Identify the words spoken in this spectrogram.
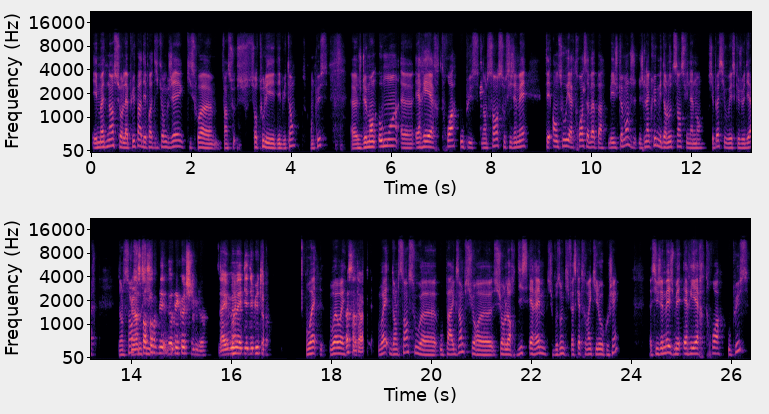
Et maintenant, sur la plupart des pratiquants que j'ai, qui soient, enfin, surtout les débutants en plus, je demande au moins RIR 3 ou plus, dans le sens où si jamais tu es en dessous RIR3, ça va pas. Mais justement, je, l'inclus, mais dans l'autre sens finalement. Je sais pas si vous voyez ce que je veux dire. Dans le sens. Où dans tes coachings, là. même avec des débutants. Ouais, ouais, ouais. Ah. Ouais, dans le sens où, où par exemple, sur, sur leur 10 RM, supposons qu'ils fassent 80 kg au coucher, si jamais je mets RIR 3 ou plus,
